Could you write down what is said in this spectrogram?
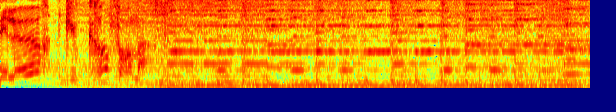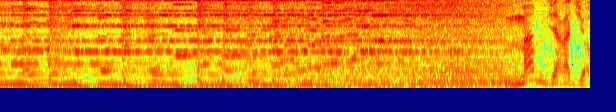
C'est l'heure du grand format. Mam Diaradiop.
